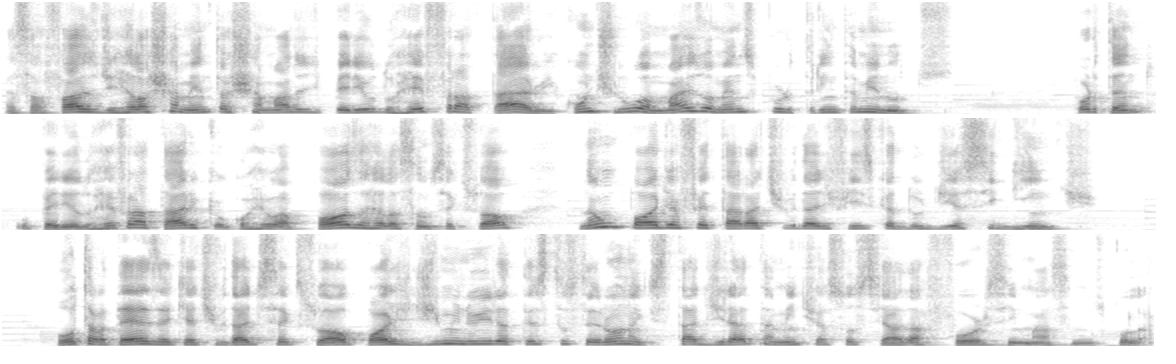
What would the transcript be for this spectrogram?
Essa fase de relaxamento é chamada de período refratário e continua mais ou menos por 30 minutos. Portanto, o período refratário que ocorreu após a relação sexual não pode afetar a atividade física do dia seguinte. Outra tese é que a atividade sexual pode diminuir a testosterona, que está diretamente associada à força e massa muscular.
